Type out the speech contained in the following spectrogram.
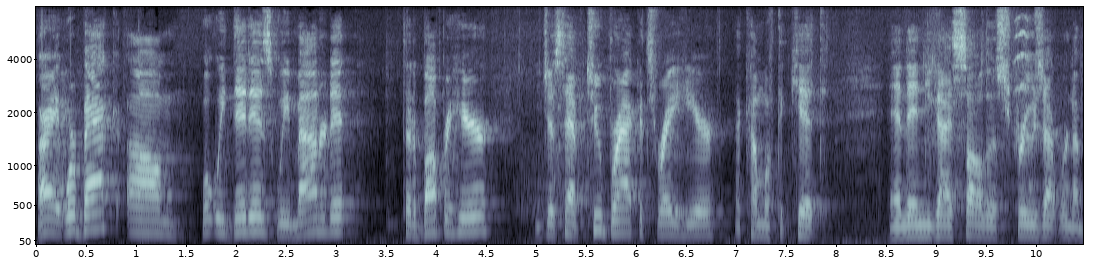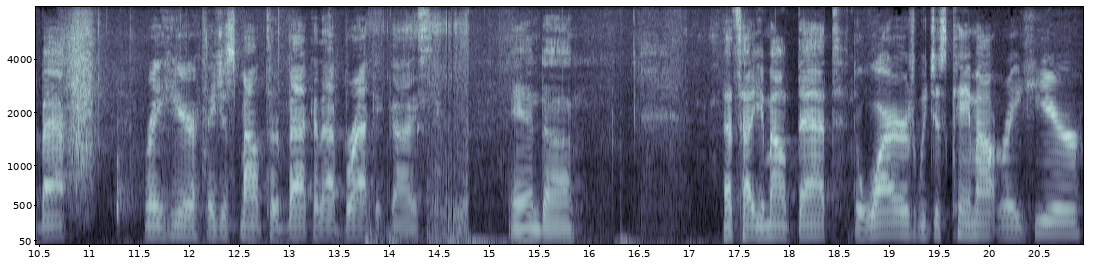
All right, we're back. Um, what we did is we mounted it to the bumper here. You just have two brackets right here that come with the kit. And then you guys saw those screws that were in the back right here. They just mount to the back of that bracket, guys. And uh, that's how you mount that. The wires, we just came out right here.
